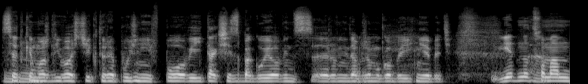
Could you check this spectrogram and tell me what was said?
setkę Mhm. możliwości, które później w połowie i tak się zbagują, więc e, równie dobrze mogłoby ich nie być. Jedno, co mam,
